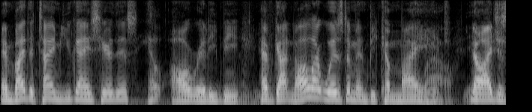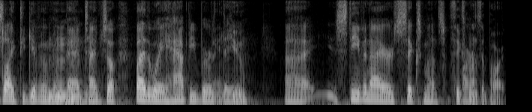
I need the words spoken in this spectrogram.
and by the time you guys hear this, he'll already be have gotten all our wisdom and become my Wow, age. yeah. No, I just like to give him a bad time. So, by the way, happy birthday. you. Uh, Steve and I are six months Six apart. months apart.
